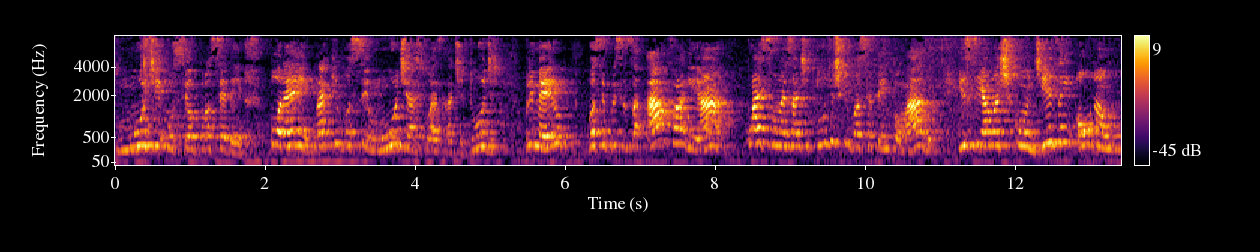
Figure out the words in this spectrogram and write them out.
mude o seu proceder. Porém, para que você mude as suas atitudes, primeiro você precisa avaliar quais são as atitudes que você tem tomado e se elas condizem ou não.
